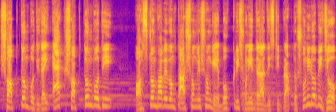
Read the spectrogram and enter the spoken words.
সপ্তম পতি, তাই এক সপ্তম পতি অষ্টম ভাবে এবং তার সঙ্গে সঙ্গে বক্রি শনির দ্বারা দৃষ্টিপ্রাপ্ত। শনি রবি যোগ,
